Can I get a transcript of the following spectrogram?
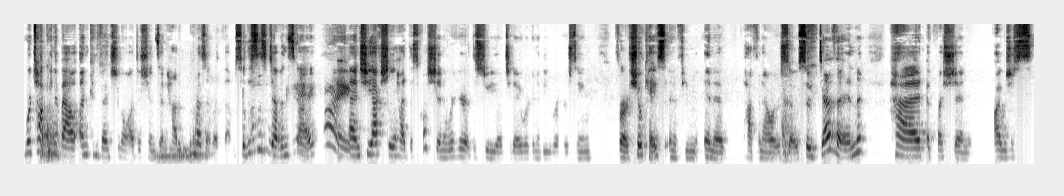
we're talking about unconventional auditions and how to be present with them. So this is Oh, Devin okay. Sky. Hi. And she actually had this question, and we're here at the studio today. We're going to be rehearsing for our showcase in a few in a half an hour or so. So Devin had a question. I was just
